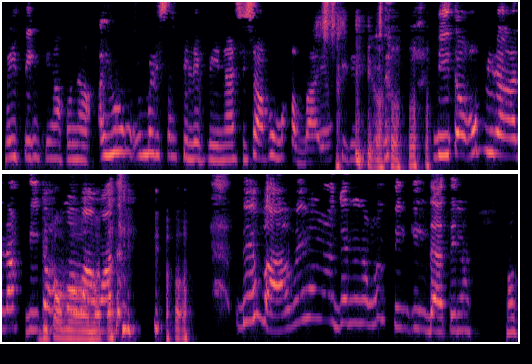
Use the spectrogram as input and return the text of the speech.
may thinking ako na, ayoko umalis ng Pilipinas, isa ako makabayang Pilipinas. Dito ako pinanganak, dito Di ako mamamatay. mamamatay. Oo. Di ba? May mga ganun akong thinking dati na mag,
